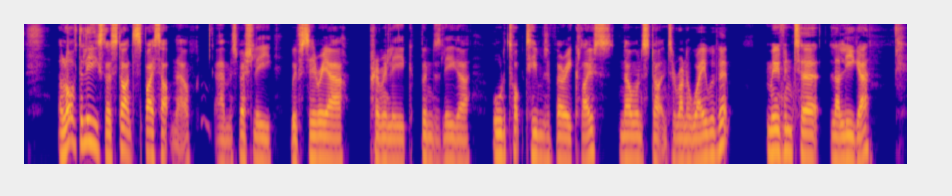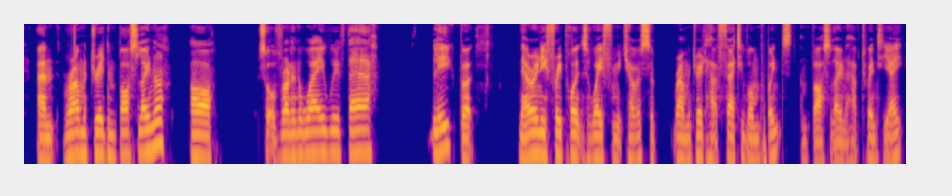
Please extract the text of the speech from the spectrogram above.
a lot of the leagues are starting to spice up now, um, especially with Serie A, Premier League, Bundesliga. All the top teams are very close. No one's starting to run away with it. Moving to La Liga, um, Real Madrid and Barcelona are sort of running away with their league, but they're only three points away from each other. So Real Madrid have 31 points and Barcelona have 28.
